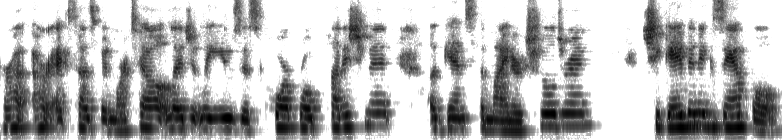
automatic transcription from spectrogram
her, her ex-husband Martell, allegedly uses corporal punishment against the minor children. She gave an example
